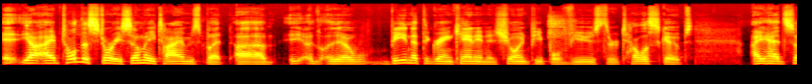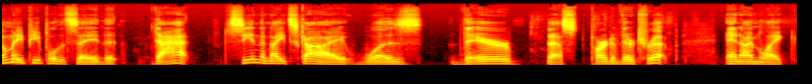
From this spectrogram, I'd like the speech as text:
it, yeah, I've told this story so many times, but uh, you know, being at the Grand Canyon and showing people views through telescopes, I had so many people that say that that seeing the night sky was their best part of their trip. And I'm like,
